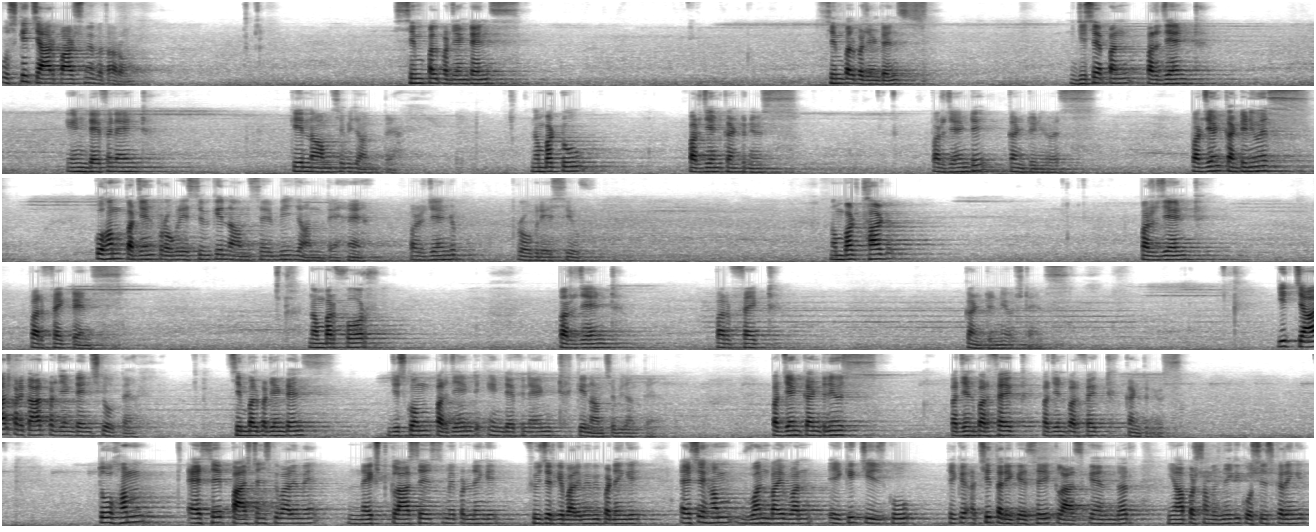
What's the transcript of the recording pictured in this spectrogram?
उसके चार पार्ट्स में बता रहा हूँ। Simple present tense simple present tense जिसे अपन प्रजेंट इंडेफिनेंट के नाम से भी जानते हैं। Number two present continuous present continuous present continuous को हम प्रजेंट प्रोग्रेसिव के नाम से भी जानते हैं। Present progressive number third present perfect tense number four present perfect continuous tense ये चार प्रकार प्रजेंट टेंस के होते हैं। सिंपल प्रजेंट टेंस जिसको हम प्रजेंट इंडेफिनेंट के नाम से भी जानते हैं। Present continuous present perfect present perfect continuous तो हम ऐसे पास्ट टेंस के बारे में नेक्स्ट क्लासेस में पढ़ लेंगे फ्यूचर के बारे में भी पढ़ेंगे। ऐसे हम वन बाय वन एक एक चीज़ को, ठीक है, अच्छी तरीके से क्लास के अंदर यहाँ पर समझने की कोशिश करेंगे।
